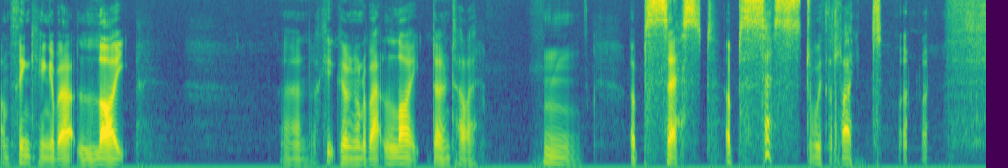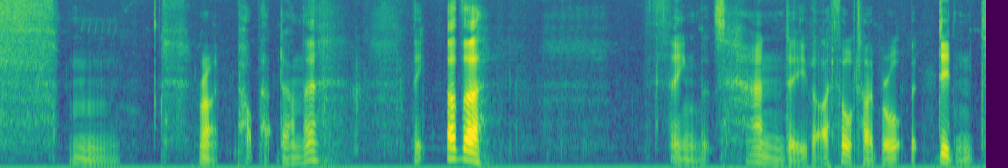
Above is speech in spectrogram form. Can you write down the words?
I'm thinking about light, And I keep going on about light, don't I? Hmm. Obsessed. Obsessed with light. hmm. Right, pop that down there. The other thing that's handy that I thought I brought but didn't,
